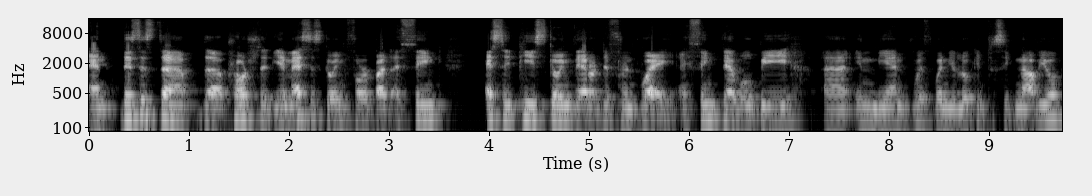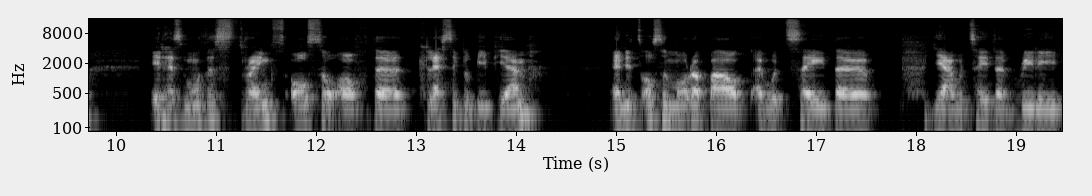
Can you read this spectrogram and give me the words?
And this is the the approach that EMS is going for, but I think SAP is going there a different way. I think there will be uh, in the end with when you look into Signavio, it has more the strength also of the classical BPM, and it's also more about I would say the yeah I would say the really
